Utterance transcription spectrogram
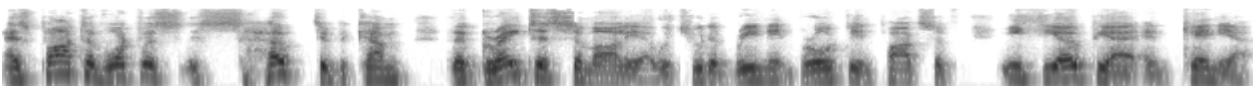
as part of what was hoped to become the greatest Somalia, which would have been brought in parts of Ethiopia and Kenya.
